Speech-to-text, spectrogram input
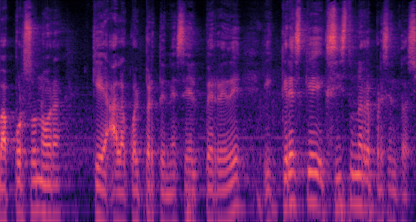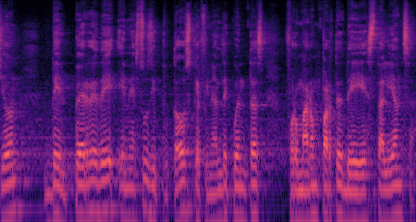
Va por Sonora, que, a la cual pertenece el PRD. ¿Y ¿Crees que existe una representación del PRD en estos diputados que a final de cuentas formaron parte de esta alianza?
